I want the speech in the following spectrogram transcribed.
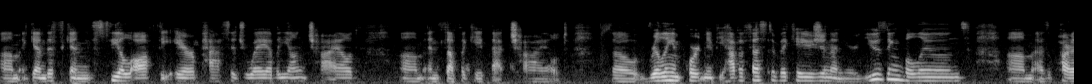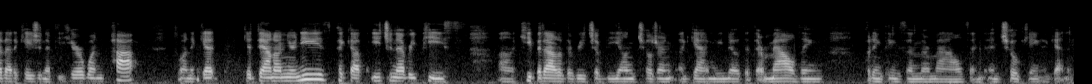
Um, again, this can seal off the air passageway of a young child um, and suffocate that child. So really important if you have a festive occasion and you're using balloons um, as a part of that occasion, if you hear one pop, you want to get, get down on your knees, pick up each and every piece uh, keep it out of the reach of the young children. Again, we know that they're mouthing, putting things in their mouths, and, and choking. Again,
